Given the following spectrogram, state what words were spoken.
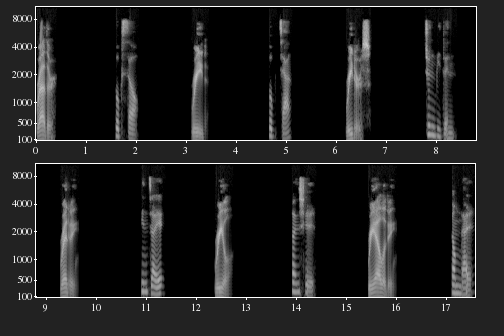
rather, 독서, read, 독자, readers, 준비된, ready, 진짜의, real, 현실, reality, 정말,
